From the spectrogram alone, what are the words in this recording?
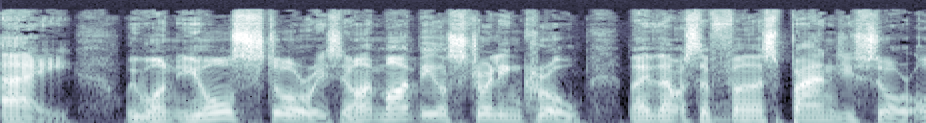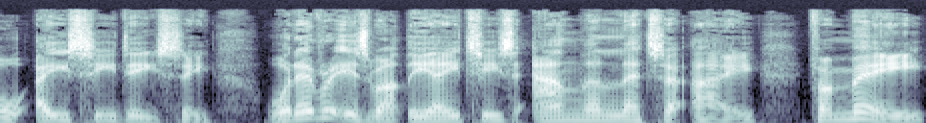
A? We want your stories. It might- be Australian Crawl. Maybe that was the first band you saw, or ACDC. Whatever it is about the 80s and the letter A. For me,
